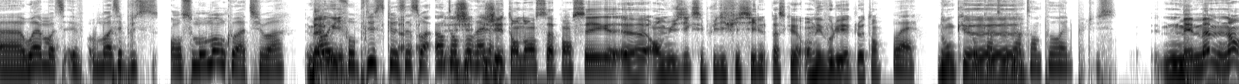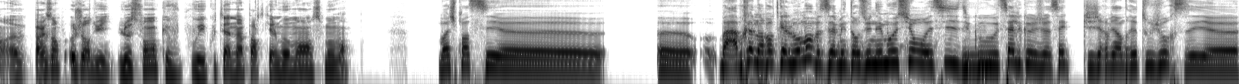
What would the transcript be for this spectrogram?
Euh, ouais, moi, c'est, moi, c'est plus en ce moment, quoi, tu vois. Bah non, oui. il faut plus que ce soit J'ai intemporel. j'ai tendance à penser, euh, en musique, c'est plus difficile parce qu'on évolue avec le temps. Ouais. Donc, Donc un truc euh, intemporel plus. mais même, non, euh, par exemple, aujourd'hui, le son que vous pouvez écouter à n'importe quel moment en ce moment. Moi, je pense que c'est. euh, euh, bah après, n'importe quel moment, parce que ça met dans une émotion aussi. Du Mhm. coup, celle que je sais que j'y reviendrai toujours, c'est euh,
